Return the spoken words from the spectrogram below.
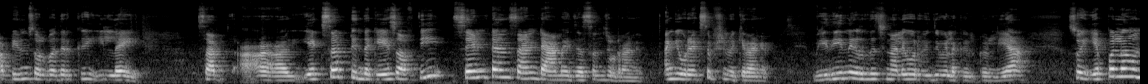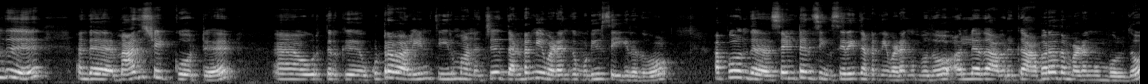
அப்படின்னு சொல்வதற்கு இல்லை. சப் எக்ஸப்ட் இந்த case of the sentence and டேமேஜஸ்ன்னு சொல்கிறாங்க அங்கே ஒரு எக்ஸெப்ஷன் வைக்கிறாங்க. விதின்னு இருந்துச்சுனாலே ஒரு விதிவிலக்கு இருக்கும் இல்லையா? ஸோ எப்போல்லாம் வந்து அந்த மேஜிஸ்ட்ரேட் கோர்ட்டு ஒருத்தருக்கு குற்றவாளின்னு தீர்மானித்து தண்டனை வழங்க முடிவு செய்கிறதோ அப்போது இந்த சென்டென்சிங் சிறை தண்டனை வழங்கும் போதோ அல்லது அவருக்கு அபராதம் வழங்கும் பொழுதோ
